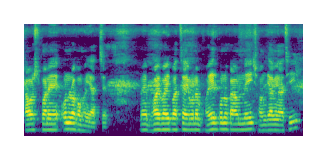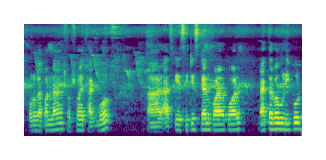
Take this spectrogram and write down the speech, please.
সাহস মানে অন্যরকম হয়ে যাচ্ছে। মানে ভয় ভয় পাচ্ছে, আমি মনে ভয়ের কোনো কারণ নেই, সঙ্গে আমি আছি, কোনো ব্যাপার না, সবসময় থাকব। আর আজকে সিটি স্ক্যান করার পর ডাক্তারবাবু রিপোর্ট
